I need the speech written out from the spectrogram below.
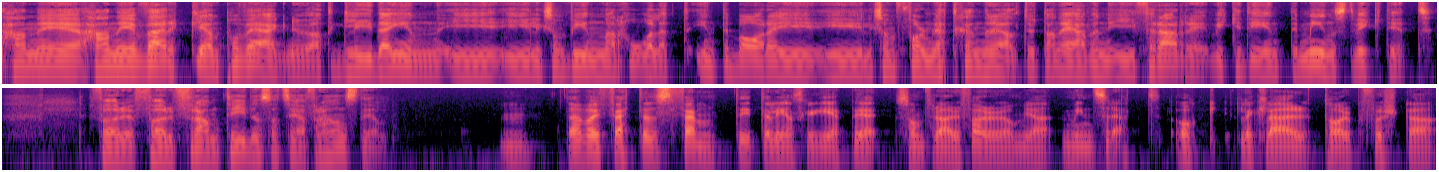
han, är, han är verkligen på väg nu att glida in i, i liksom vinnarhålet, inte bara i, i liksom Formel 1 generellt utan även i Ferrari, vilket är inte minst viktigt för, för framtiden så att säga för hans del. Det här var ju Vettels femte italienska GP som Ferrari-förare om jag minns rätt. Och Leclerc tar det på första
